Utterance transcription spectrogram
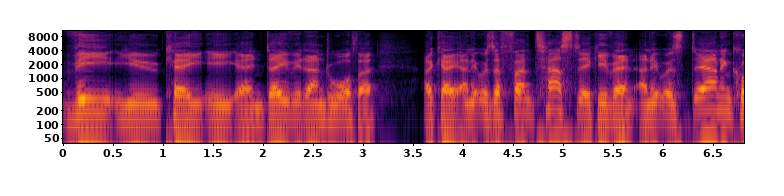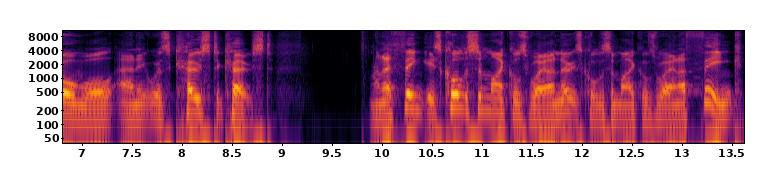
V U K E N, David Andwartha. Okay, and it was a fantastic event, and it was down in Cornwall, and it was coast to coast. And I think it's called the St Michael's Way. I know it's called the St Michael's Way. And I think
